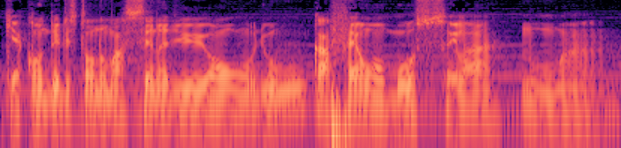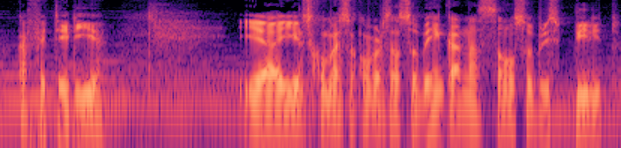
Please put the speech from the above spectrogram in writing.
Que é quando eles estão numa cena de um, de um café, um almoço, sei lá, numa cafeteria. E aí eles começam a conversar sobre reencarnação, sobre espírito.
